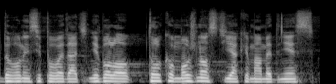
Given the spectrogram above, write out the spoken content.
dovolím si povedať, nebolo toľko možností, aké máme dnes.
